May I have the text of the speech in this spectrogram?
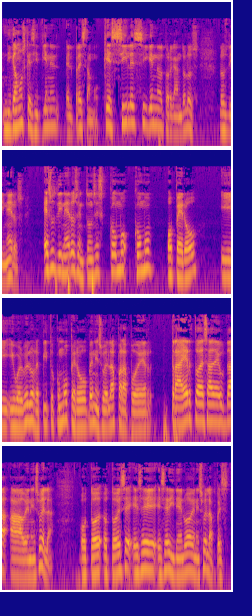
digamos que sí tienen el préstamo, que sí les siguen otorgando los, los dineros esos dineros entonces, ¿cómo, cómo operó, y, vuelvo y lo repito, cómo operó Venezuela para poder traer toda esa deuda a Venezuela? O todo, o todo ese, ese, ese dinero a Venezuela, pues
